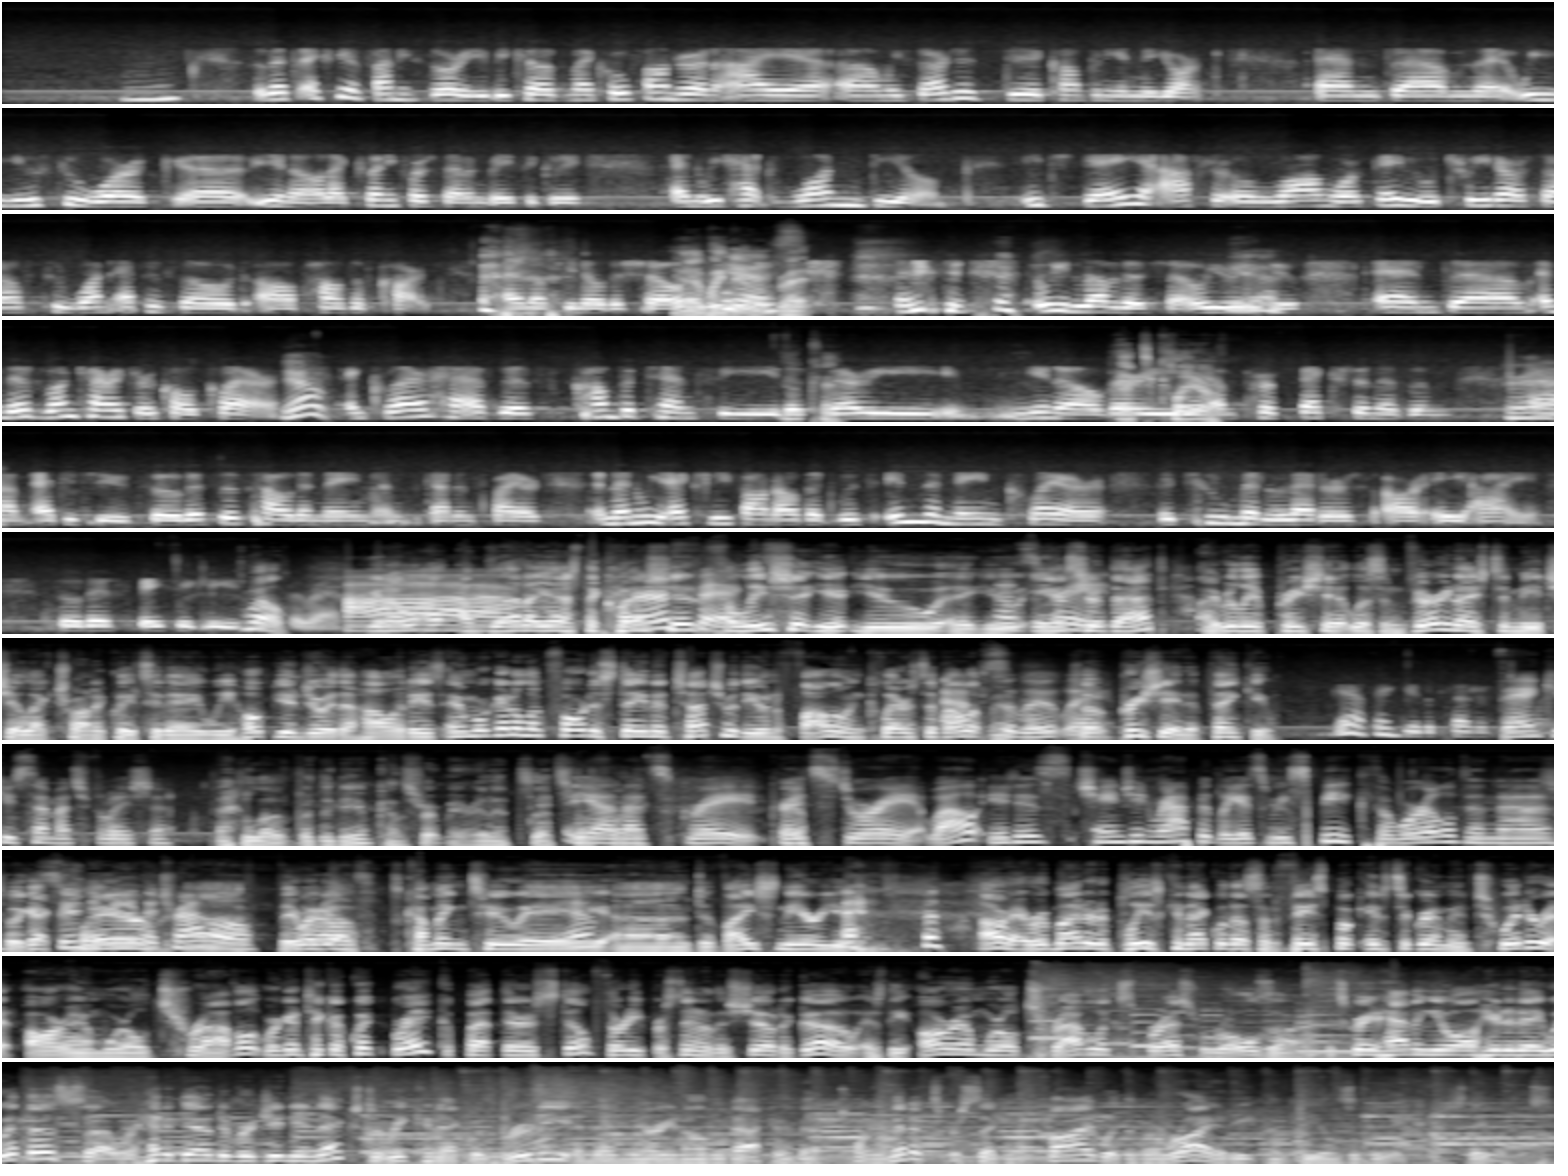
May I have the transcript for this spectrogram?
Mm-hmm. So that's actually a funny story because my co-founder and I, uh, um, we started the company in New York and um, we used to work, uh, you know, like 24/7 basically, and we had one deal. Each day after a long workday, we would treat ourselves to one episode of House of Cards. I don't know if you know the show. yeah, we know, right? we love the show. We really Yeah. do. And um, and there's one character called Claire. Yeah. And Claire has this competency, this Okay. very, you know, very um, perfectionism Right. um, attitude. So this is how the name got inspired. And then we actually found out that within the name Claire, the two middle letters are AI. So this basically is Well, the rest. you know, I- I'm glad I asked the question, perfect. Felicia. You you, uh, you answered great. that. I really appreciate it. Listen, very nice to meet you electronically today. We hope you enjoy the holidays, and we're going to look forward to staying in touch with you and following Claire's development. Absolutely. So appreciate it. Thank you. Yeah, thank you. The pleasure. Thank you so much, Felicia. I love where the name comes from, Mary. That's that's so yeah, funny. that's great. Great story. Well, it is changing rapidly as we speak. The world and uh, So we got soon Claire. to be the travel uh, there we go. It's coming to a Yep. uh, device near you. All right. Reminder to please connect with us on Facebook, Instagram, and Twitter at RM World Travel. We're going to take a quick break, but there's still 30% of the show to go as the RM World Travel Express rolls on. It's great having you all here today with us. Uh, we're headed down to Virginia next to reconnect with Rudy, and then Mary and I'll be back in about 20 minutes for segment five with a variety of deals of the week. Stay with us.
